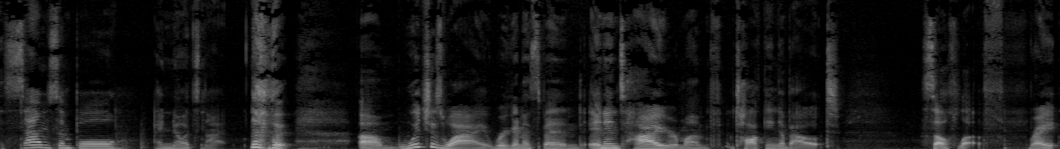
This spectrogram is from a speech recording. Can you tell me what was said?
It sounds simple. I know it's not. um, which is why we're going to spend an entire month talking about self love, right?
